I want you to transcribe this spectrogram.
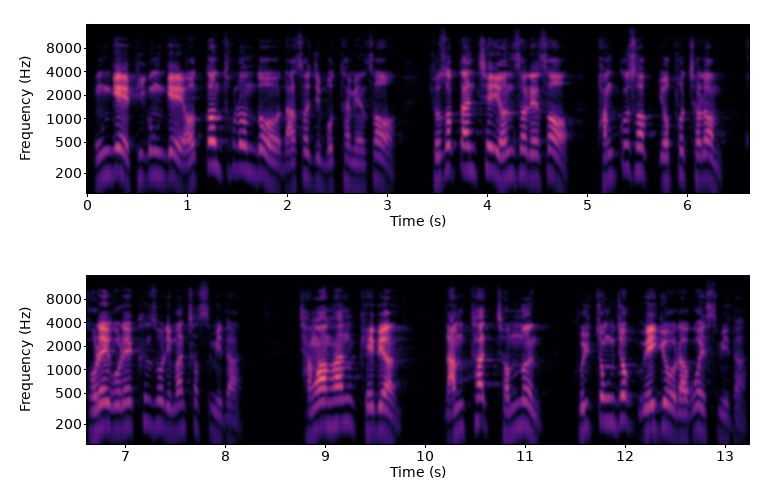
공개, 비공개 어떤 토론도 나서지 못하면서 교섭단체 연설에서 방구석 여포처럼 고래고래 큰 소리만 쳤습니다. 장황한 궤변, 남탓 전문, 굴종적 외교라고 했습니다.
